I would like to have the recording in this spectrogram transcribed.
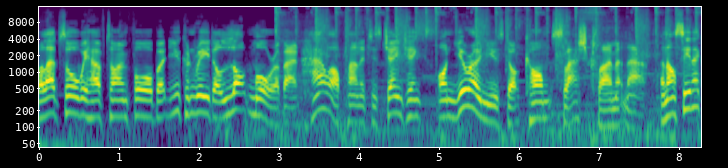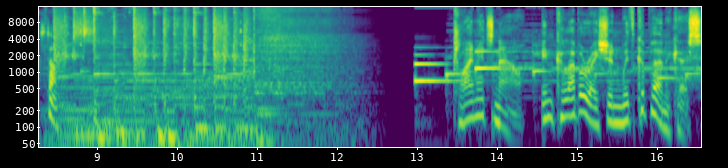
Well, that's all we have time for, but you can read a lot more about how our planet is changing on euronews.com slash climate now. And I'll see you next time. Climate Now, in collaboration with Copernicus.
